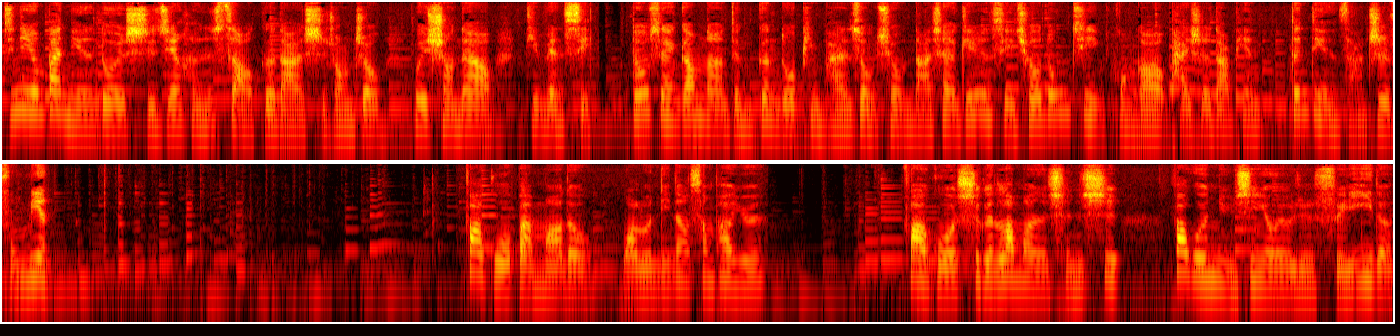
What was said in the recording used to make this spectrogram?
仅仅用半年多的时间，横扫各大时装周，为 Chanel、Givenchy、d o l c e g a b n a 等更多品牌走秀，拿下 Givenchy 秋冬季广告拍摄大片，登顶杂志封面。法国版 model。瓦伦迪娜·桑帕约。法国是个浪漫的城市，法国女性拥有着随意的、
